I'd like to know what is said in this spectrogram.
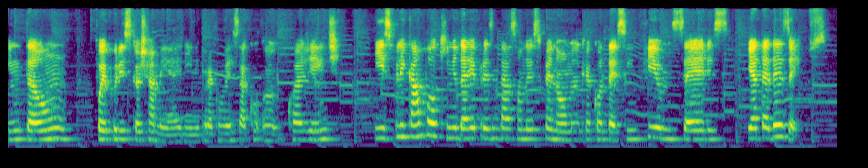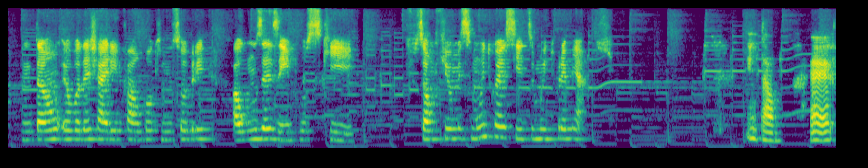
Então, foi por isso que eu chamei a Irine para conversar com, ah, com a gente e explicar um pouquinho da representação desse fenômeno que acontece em filmes, séries e até desenhos. Então, eu vou deixar a Irine falar um pouquinho sobre alguns exemplos que são filmes muito conhecidos e muito premiados. Então, é,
